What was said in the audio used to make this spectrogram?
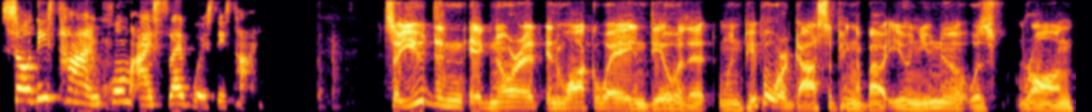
so this time, whom I slept with this time? So you didn't ignore it and walk away and deal with it. When people were gossiping about you and you knew it was wrong,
